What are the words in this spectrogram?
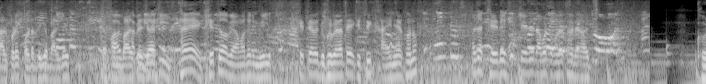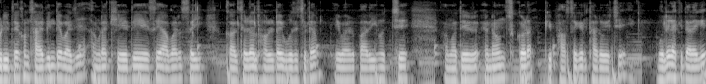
তারপরে কটার দিকে বাড়ি যাই। এখন বাড়িতে যাই। হ্যাঁ খেতে হবে আমাদের মিল খেতে হবে। দুপুরবেলাতে কিছুই খাইনি এখনও। আচ্ছা খেয়ে দে খেয়ে দে তারপর তোমাদের সঙ্গে দেখা হচ্ছে। ঘড়িতে এখন সাড়ে তিনটে বাজে। আমরা খেয়ে দিয়ে এসে আবার সেই কালচারাল হলটায় বসেছিলাম। এবার পারি হচ্ছে আমাদের অ্যানাউন্স করা কি ফার্স্ট সেকেন্ড থার্ড হয়েছে। বলে রাখি তার আগে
